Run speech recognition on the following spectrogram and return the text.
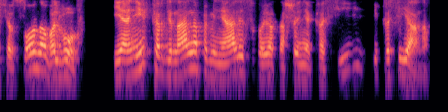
Херсона во Львов. И они кардинально поменяли свое отношение к России и к россиянам.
